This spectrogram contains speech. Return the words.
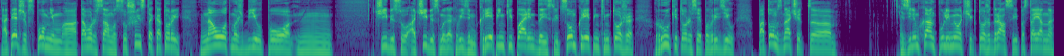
Опять же, вспомним э, того же самого Сушиста, который наотмашь бил по... Э, Чибису, а Чибис, мы как видим, крепенький парень, да и с лицом крепеньким тоже, руки тоже себе повредил. Потом, значит... Э, Зелимхан, пулеметчик, тоже дрался и постоянно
